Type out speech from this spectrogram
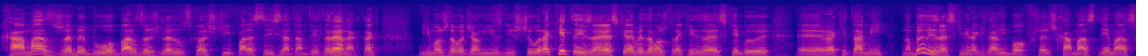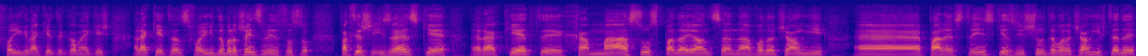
Hamas, żeby było bardzo źle ludzkości palestyńskiej na tamtych terenach, tak? Mimo, że wodociągi zniszczyły rakiety izraelskie, ale wiadomo, że te rakiety izraelskie były e, rakietami, no były izraelskimi rakietami, bo przecież Hamas nie ma swoich rakiet, tylko ma jakieś rakiety od swoich dobroczyńców, więc po prostu faktycznie izraelskie rakiety Hamasu spadające na wodociągi e, palestyńskie zniszczyły te wodociągi. Wtedy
